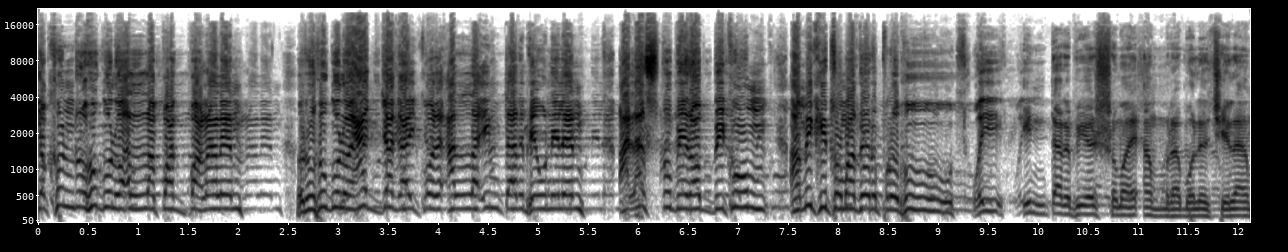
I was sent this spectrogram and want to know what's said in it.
যখন রুহগুলো আল্লাহ পাক বানালেন, রুহগুলো এক জায়গায় করে আল্লাহ ইন্টারভিউ নিলেন, আলাস্তু বিরব্বিকুম, আমি কি তোমাদের প্রভু? ওই ইন্টারভিউয়ের সময় আমরা বলেছিলাম,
